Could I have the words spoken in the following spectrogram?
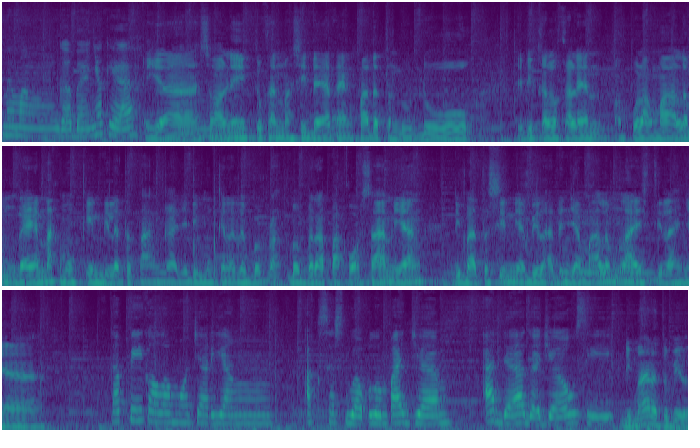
memang nggak banyak ya. Iya, soalnya itu kan masih daerah yang padat penduduk. Jadi kalau kalian eh, pulang malam nggak enak mungkin dilihat tetangga. Jadi mungkin ada beberapa, kosan yang dibatesin ya bila ada jam malam lah istilahnya. Tapi kalau mau cari yang akses 24 jam ada agak jauh sih. Di mana tuh Bil?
